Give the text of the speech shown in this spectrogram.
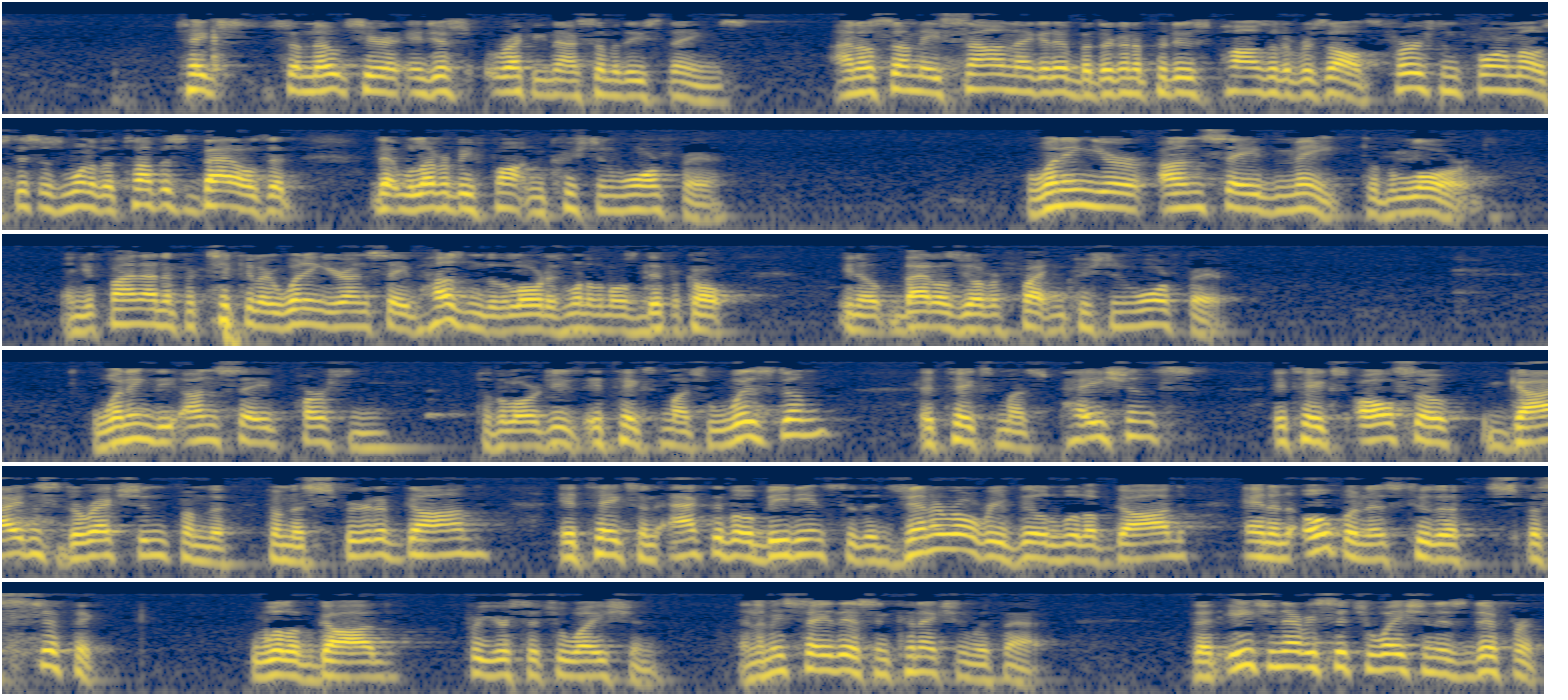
take some notes here and just recognize some of these things. I know some may sound negative, but they're going to produce positive results. First and foremost, this is one of the toughest battles that that will ever be fought in Christian warfare. Winning your unsaved mate to the Lord. And you find out in particular winning your unsaved husband to the Lord is one of the most difficult, you know, battles you'll ever fight in Christian warfare. Winning the unsaved person to the Lord Jesus. It takes much wisdom. It takes much patience. It takes also guidance, direction from the, from the Spirit of God. It takes an active obedience to the general revealed will of God and an openness to the specific will of God for your situation. And let me say this in connection with that. That each and every situation is different.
